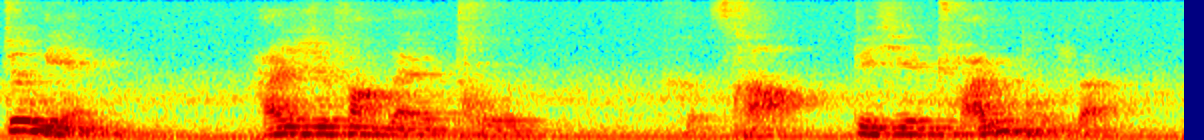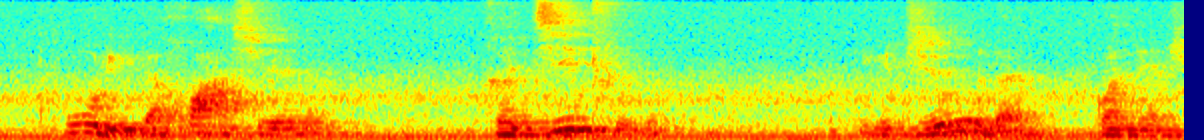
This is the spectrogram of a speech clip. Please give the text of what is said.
重点还是放在土和草这些传统的物理的、化学的和基础的一个植物的。观念是，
